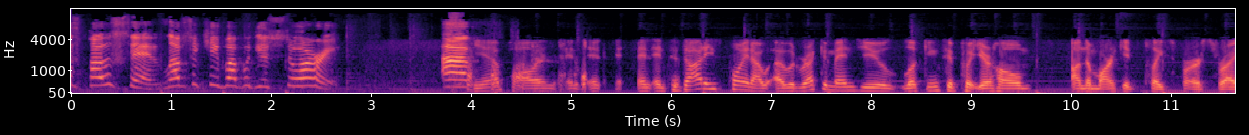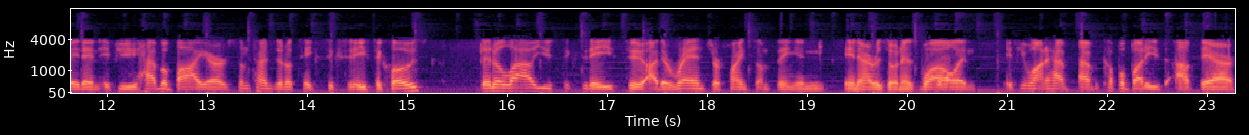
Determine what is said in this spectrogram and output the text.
us posted. Love to keep up with your story. Um, Yeah, Paul, and and, and, and, and to Dottie's point, I, I would recommend you looking to put your home on the marketplace first, right? And if you have a buyer, sometimes it'll take 60 days to close. It'll allow you 60 days to either rent or find something in, in Arizona as well. And if you want to have, have a couple buddies out there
